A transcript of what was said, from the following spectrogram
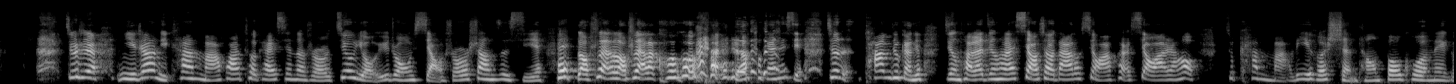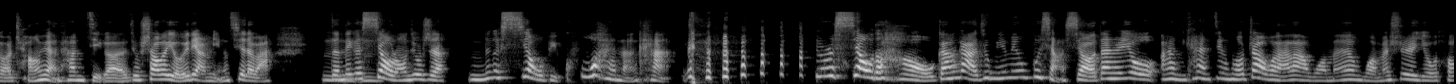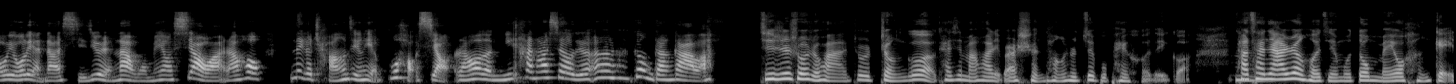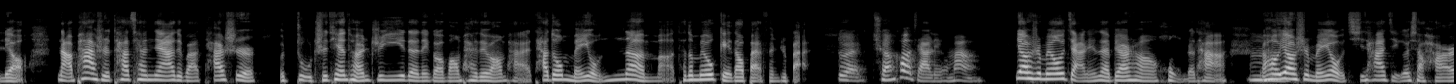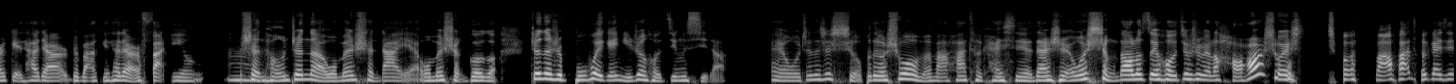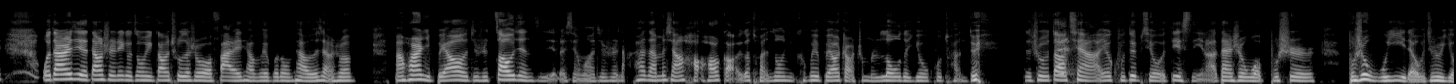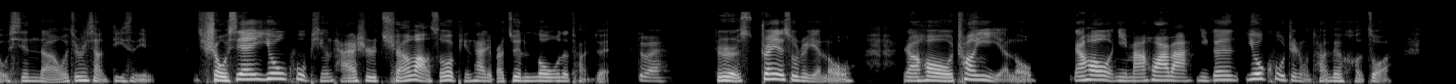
就是你知道，你看麻花特开心的时候，就有一种小时候上自习，哎，老师来了，老师来了，快快快，然后赶紧写，就是他们就感觉镜头来镜头来笑笑，大家都笑啊，快点笑啊，然后就看马丽和沈腾，包括那个常远他们几个，就稍微有一点名气的吧，的那个笑容，就是你那个笑比哭还难看。就是笑的好尴尬，就明明不想笑，但是又啊，你看镜头照过来了，我们我们是有头有脸的喜剧人呐，我们要笑啊。然后那个场景也不好笑，然后呢，你一看他笑，觉得嗯更尴尬了。其实说实话，就是整个开心麻花里边，沈腾是最不配合的一个。他参加任何节目都没有很给料，哪怕是他参加，对吧？他是主持天团之一的那个《王牌对王牌》，他都没有那么，他都没有给到百分之百。对，全靠贾玲嘛。要是没有贾玲在边上哄着他，然后要是没有其他几个小孩儿给他点儿，对吧？给他点儿反应，沈腾真的，我们沈大爷，我们沈哥哥真的是不会给你任何惊喜的。哎呀，我真的是舍不得说我们马花特开心，但是我省到了最后，就是为了好好说一 说麻花特开心。我当时记得当时那个综艺刚出的时候，我发了一条微博动态，我就想说，麻花你不要就是糟践自己了，行吗？就是哪怕咱们想好好搞一个团综，你可不可以不要找这么 low 的优酷团队？那时候道歉啊，优酷，对不起，我 diss 你了，但是我不是不是无意的，我就是有心的，我就是想 diss 你。首先，优酷平台是全网所有平台里边最 low 的团队，对，就是专业素质也 low，然后创意也 low，然后你麻花吧，你跟优酷这种团队合作。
